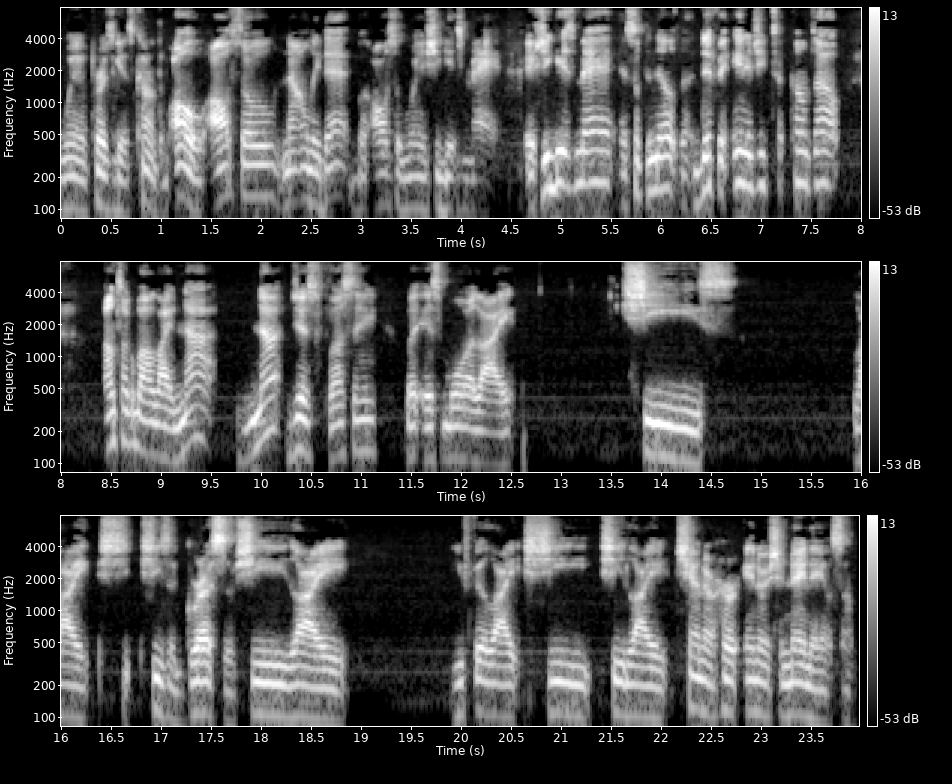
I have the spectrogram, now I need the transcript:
when a person gets comfortable. Oh, also not only that, but also when she gets mad. If she gets mad and something else, a different energy t- comes out. I'm talking about like not not just fussing, but it's more like she's like she, she's aggressive. She like you feel like she she like channel her inner Shanae or something,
